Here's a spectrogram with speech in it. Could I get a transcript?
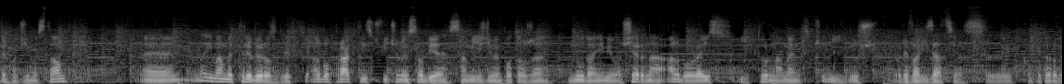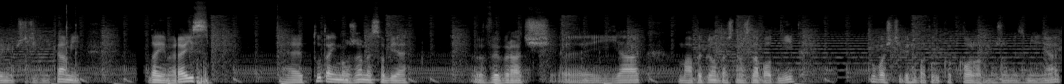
wychodzimy stąd. E, No i mamy tryby rozgrywki. Albo practice, ćwiczymy sobie, sami jeździmy po torze, nuda niemiłosierna, albo race i tournament, czyli już rywalizacja z komputerowymi przeciwnikami. Dajemy race. Tutaj możemy sobie wybrać, jak ma wyglądać nasz zawodnik. Tu właściwie chyba tylko kolor możemy zmieniać.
